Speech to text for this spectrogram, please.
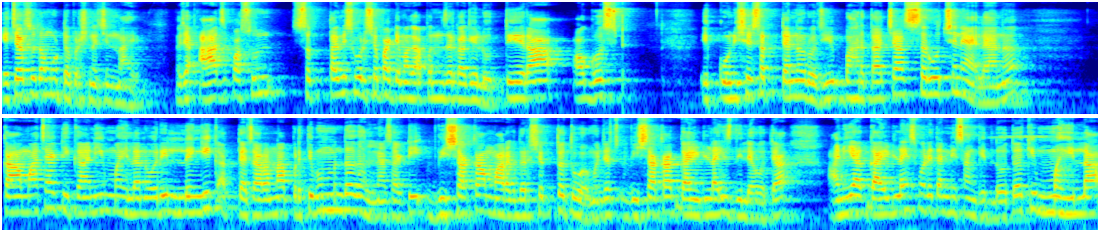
याच्यावर सुद्धा मोठं प्रश्नचिन्ह आहे. म्हणजे आजपासून सत्तावीस वर्ष पाठीमागे आपण जर का गेलो तेरा ऑगस्ट एकोणीसशे सत्त्याण्णव रोजी भारताच्या सर्वोच्च न्यायालयानं कामाच्या ठिकाणी महिलांवरील लैंगिक अत्याचारांना प्रतिबंध घालण्यासाठी विशाखा मार्गदर्शक तत्व म्हणजेच विशाखा गाईडलाईन्स दिल्या होत्या. आणि या गाईडलाईन्समध्ये त्यांनी सांगितलं होतं की महिला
